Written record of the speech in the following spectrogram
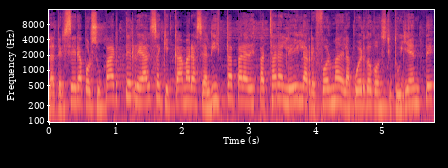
La tercera, por su parte, realza que Cámara se alista para despachar a ley la reforma del acuerdo constituyente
